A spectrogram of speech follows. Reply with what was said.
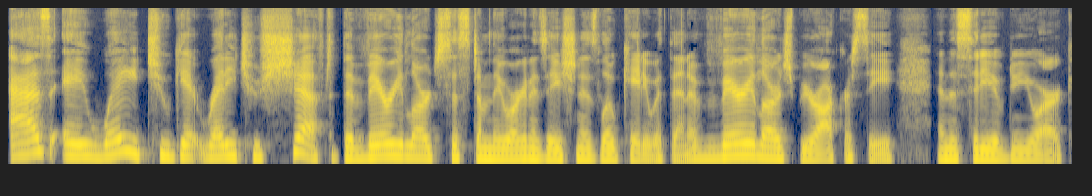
as a way to get ready to shift the very large system the organization is located within, a very large bureaucracy in the city of New York?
